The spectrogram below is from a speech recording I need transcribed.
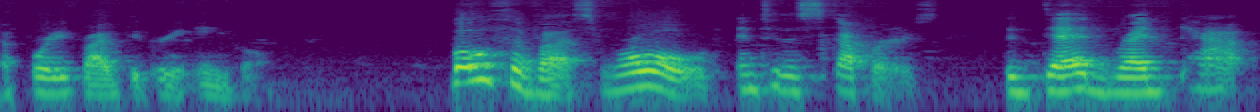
a 45 degree angle. Both of us rolled into the scuppers. The dead red cap,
